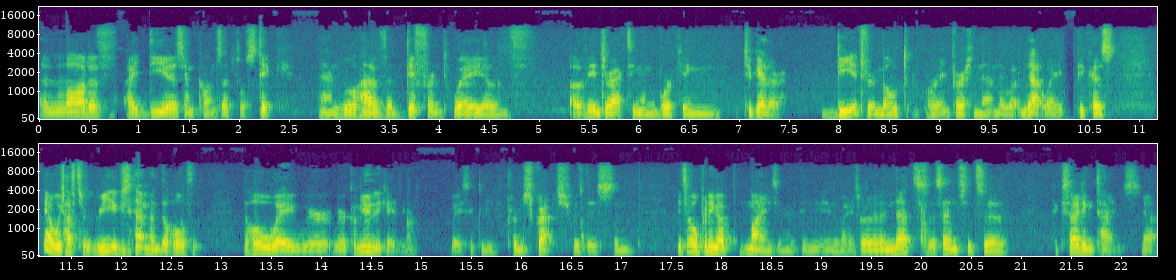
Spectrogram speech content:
a lot of ideas and concepts will stick and we'll have a different way of of interacting and working together be it remote or in person that that way because yeah we have to re-examine the whole the whole way we're we're communicating basically from scratch with this, and it's opening up minds in in, in a way. So in that sense, it's a exciting times. Yeah,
